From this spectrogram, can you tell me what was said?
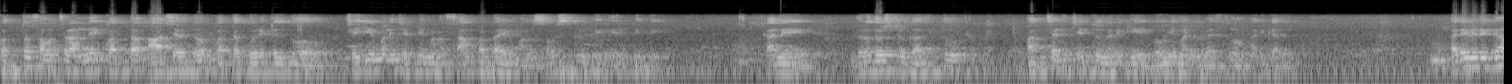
కొత్త సంవత్సరాన్ని కొత్త ఆశలతో కొత్త కోరికలతో చెయ్యమని చెప్పి మన సాంప్రదాయం మన సంస్కృతి నేర్పింది. కానీ దురదృష్టవశాత్తు పచ్చడి చెట్లు నరికి భోగి మంటలు వేస్తున్నాం. అది కాదు. అదేవిధంగా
